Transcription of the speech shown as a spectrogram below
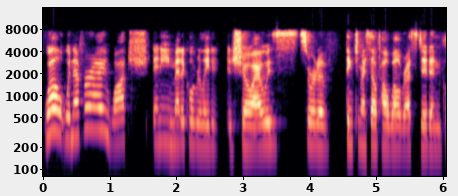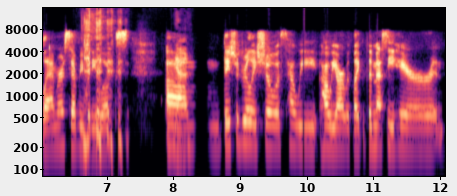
Well, whenever I watch any medical related show, I always sort of think to myself how well rested and glamorous everybody looks. um, yeah. they should really show us how we how we are with like the messy hair and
